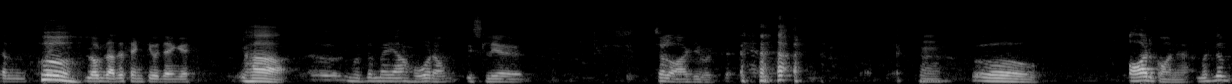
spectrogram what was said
चल हाँ। लोग ज़्यादा सेंटी हो जाएँगे। हाँ मतलब मैं यहाँ हो रहा हूँ इसलिए चलो आगे बढ़ते हम्म। ओ, और कौन है? मतलब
